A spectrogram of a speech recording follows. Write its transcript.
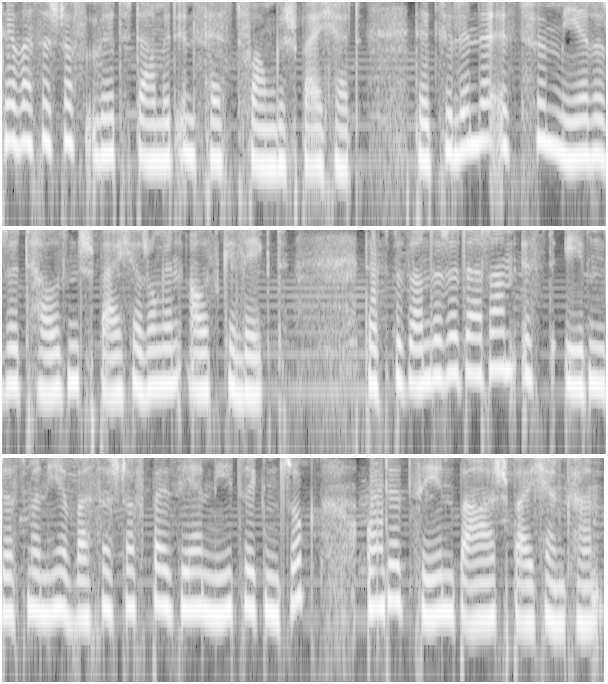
der Wasserstoff wird damit in Festform gespeichert. Der Zylinder ist für mehrere tausend Speicherungen ausgelegt. Das Besondere daran ist eben, dass man hier Wasserstoff bei sehr niedrigem Druck unter 10 bar speichern kann.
